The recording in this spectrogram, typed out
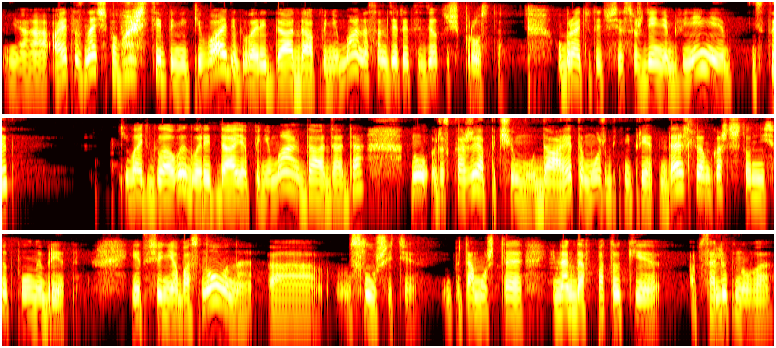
А, а это значит по большей степени кивать и говорить «да, да, понимаю». На самом деле это сделать очень просто. Убрать вот эти все суждения, обвинения, не стыд, кивать головой, говорить «да, я понимаю, да, да, да». Ну, расскажи, а почему? Да, это может быть неприятно. Даже если вам кажется, что он несет полный бред, и это все необоснованно, а, слушайте. Потому что иногда в потоке абсолютного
